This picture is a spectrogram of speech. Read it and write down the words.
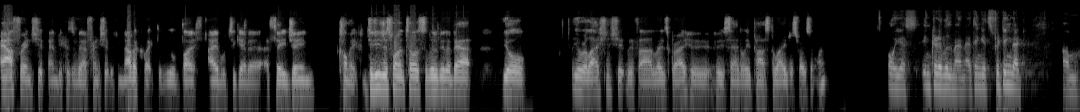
our friendship and because of our friendship with another collective, we were both able to get a, a Fijian comic. Did you just want to tell us a little bit about your your relationship with uh, Les Gray, who who sadly passed away just recently? Oh yes, incredible man. I think it's fitting that um,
